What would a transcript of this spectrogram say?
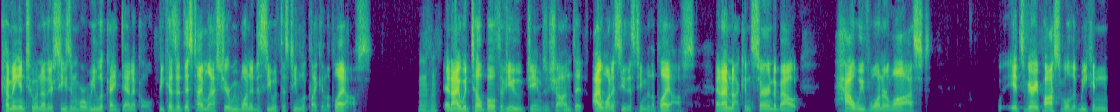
coming into another season where we look identical. Because at this time last year, we wanted to see what this team looked like in the playoffs. Mhm. And I would tell both of you, James and Sean, that I want to see this team in the playoffs. And I'm not concerned about how we've won or lost. It's very possible that we can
